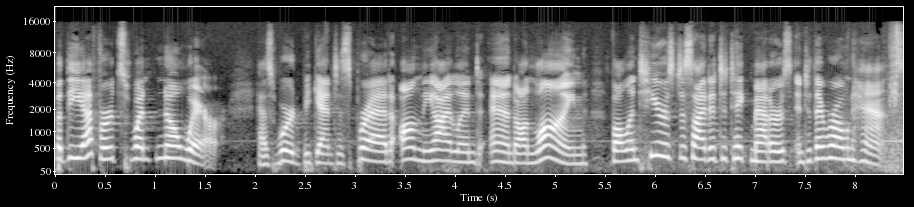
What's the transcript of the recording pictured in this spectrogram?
but the efforts went nowhere. As word began to spread on the island and online, volunteers decided to take matters into their own hands.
